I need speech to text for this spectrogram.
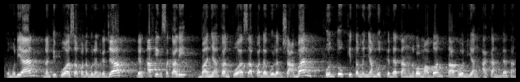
Kemudian nanti puasa pada bulan Rajab dan akhir sekali banyakkan puasa pada bulan Syaban untuk kita menyambut kedatangan Ramadan tahun yang akan datang.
